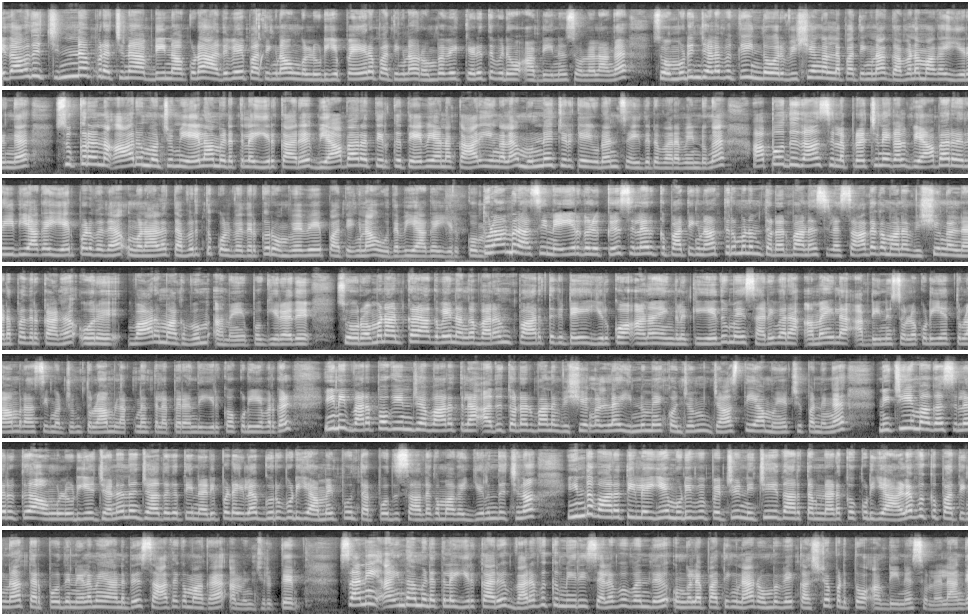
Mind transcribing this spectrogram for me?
ஏதாவது சின்ன பிரச்சனை அப்படின்னா கூட அதுவே பார்த்தீங்கன்னா உங்களுடைய பெயரை பார்த்தீங்கன்னா ரொம்பவே கெடுத்து விடும் அப்படின்னு சொல்லலாங்க. ஸோ முடிஞ்ச அளவுக்கு இந்த ஒரு விஷயங்களில் பார்த்தீங்கன்னா கவனமாக இருங்க. சுக்கரன் ஆறு மற்றும் ஏழாம் இடத்துல இருக்காரு. வியாபாரத்திற்கு தேவையான காரியங்களை முன்னெச்சரிக்கையுடன் செய்துட்டு வர வேண்டுங்க. அப்போது தான் சில பிரச்சனைகள் வியாபார ரீதியாக ஏற்படுவதை உங்களால் தவிர்த்து கொள்வதற்கு ரொம்பவே பார்த்தீங்கன்னா உதவியாக இருக்கும். துலாம் ராசி நேயர்களுக்கு சிலருக்கு பார்த்தீங்கன்னா திருமணம் தொடர்பான சில சாதகமான விஷயங்கள் நடப்பதற்கான ஒரு வாரமாகவும் அமைய போகிறது ஸோ ரொம்ப நாட்களாகவே நாங்கள் வரம் பார்த்துக்கிட்டே இருக்கோம். ஆனால் எங்களுக்கு எதுவுமே சரிவர அமையல அப்படின்னு சொல்லக்கூடிய துலாம் ராசி மற்றும் துலாம் லக்னத்தில் பிறந்து இருக்கக்கூடியவர்கள் இனி வரப்போகின்ற வாரத்தில் அது தொடர்பான விஷயங்களில் இன்னுமே கொஞ்சம் ஜாஸ்தியாக முயற்சி பண்ணுங்க. நிச்சயமாக சிலருக்கு அவங்களுடைய ஜனன ஜாதகத்தின் அடிப்படையில் குருவுடைய அமைப்பும் தற்போது சாதகமாக இருந்துச்சுன்னா இந்த வாரத்திலேயே முடிவு பெற்று நிச்சயதார்த்தம் நடக்கக்கூடிய அளவுக்கு பார்த்தீங்கன்னா தற்போது நிலைமையானது சாதகமாக அமைஞ்சிருக்கு. சனி ஐந்தாம் இடத்துல இருக்காரு. வரவுக்கு மீறி செலவு வந்து உங்களை பார்த்தீங்கன்னா ரொம்பவே கஷ்டப்படுத்தும் அப்படின்னு சொல்லலாங்க.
